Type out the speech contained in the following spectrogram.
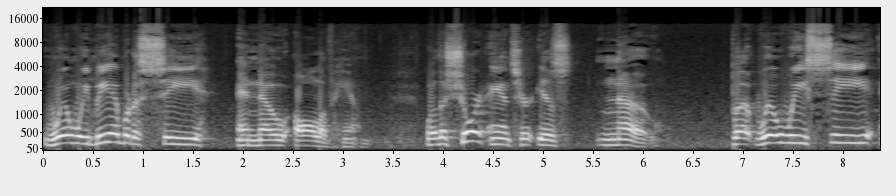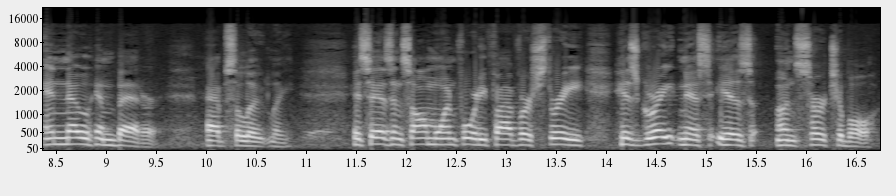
will we be able to see and know all of him? Well, the short answer is no. But will we see and know him better? Absolutely. It says in Psalm 145, verse 3, His greatness is unsearchable.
